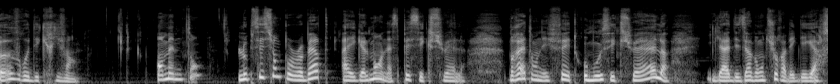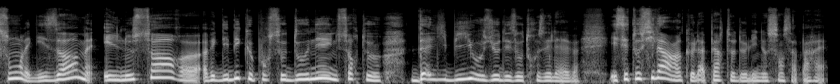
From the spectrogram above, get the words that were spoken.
œuvre d'écrivain. En même temps, L'obsession pour Robert a également un aspect sexuel. Brett, en effet, est homosexuel, il a des aventures avec des garçons, avec des hommes, et il ne sort euh, avec des billes que pour se donner une sorte d'alibi aux yeux des autres élèves. Et c'est aussi là hein, que la perte de l'innocence apparaît.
